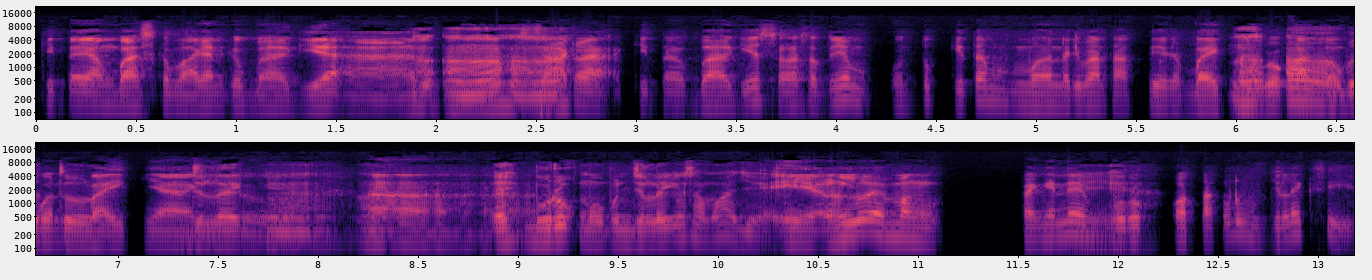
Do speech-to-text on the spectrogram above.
kita yang bahas kemarin kebahagiaan. Heeh, heeh. Cara kita bahagia salah satunya untuk kita menerima takdir baik buruk ah, ataupun betul. baiknya gitu. jeleknya Ah. ah, ah, eh buruk maupun jeleknya sama aja ya? Iya, lu emang pengennya Iya. buruk otak lu jelek sih.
